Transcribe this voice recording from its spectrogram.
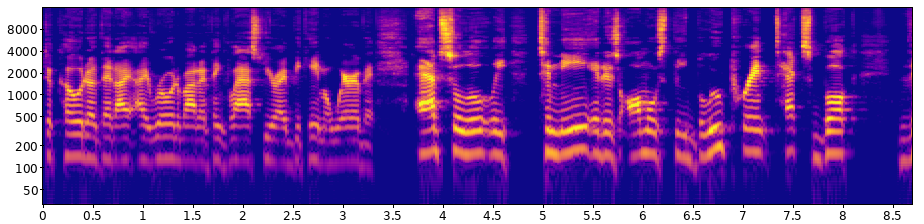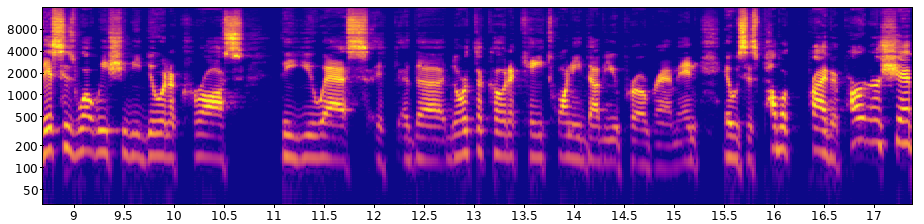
dakota that I, I wrote about i think last year i became aware of it. Absolutely to me it is almost the blueprint textbook. This is what we should be doing across the US, the North Dakota K 20W program. And it was this public private partnership.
